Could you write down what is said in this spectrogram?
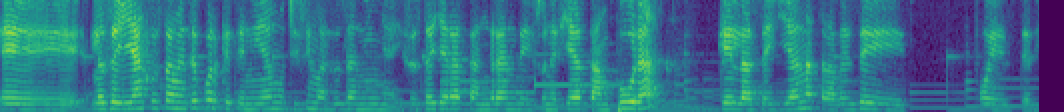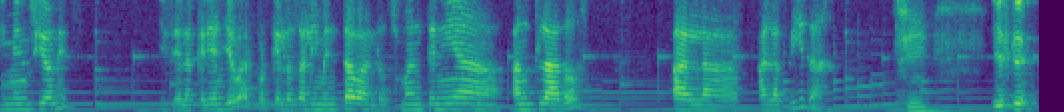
Eh, lo seguían justamente porque tenía muchísima luz la niña y su estrella era tan grande y su energía tan pura que la seguían a través de, pues, de dimensiones y se la querían llevar porque los alimentaba, los mantenía anclados a la, a la vida. Sí, y es que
